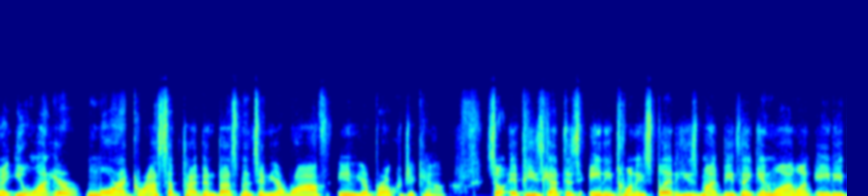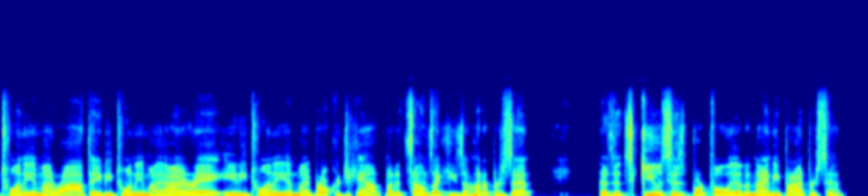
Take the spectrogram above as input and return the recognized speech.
right? You want your more aggressive type investments in your Roth in your brokerage account. So if he's got this 80 20 split, he might be thinking, well, I want 80 20 in my Roth, 80 20 in my IRA, 80 20 in my brokerage account. But it sounds like he's 100% because it skews his portfolio to 95%.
